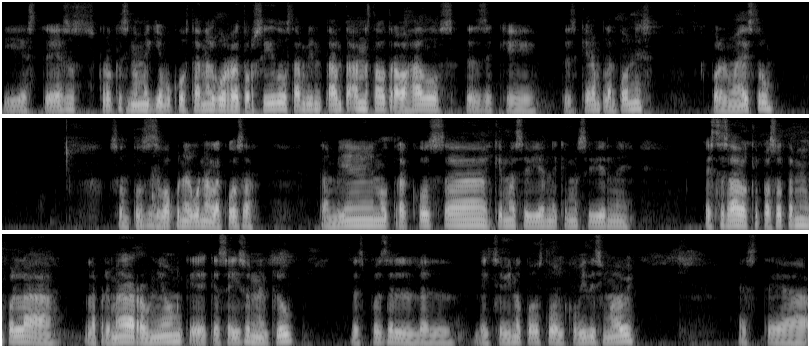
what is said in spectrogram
y este esos creo que si no me equivoco están algo retorcidos también han, estado trabajados desde que desde que eran plantones por el maestro entonces se va a poner buena la cosa también otra cosa ¿qué más se viene? ¿qué más se viene? este sábado que pasó también fue la, la primera reunión que, que se hizo en el club después del, del, de que se vino todo esto del COVID-19. Este, uh,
